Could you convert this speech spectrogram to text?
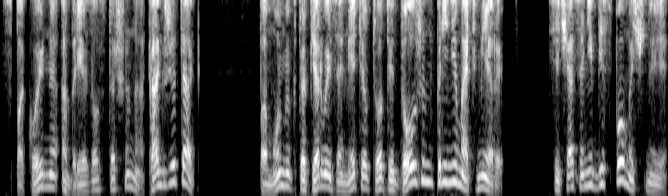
Спокойно обрезал старшина. — Как же так? По-моему, кто первый заметил, тот и должен принимать меры. Сейчас они беспомощные.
